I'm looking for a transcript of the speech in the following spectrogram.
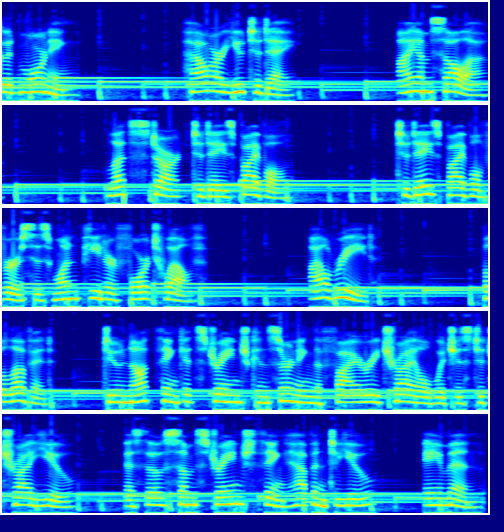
Good morning. How are you today? I am Sala. Let's start today's Bible. Today's Bible verse is 1 Peter 4:12. I'll read. Beloved, do not think it strange concerning the fiery trial which is to try you, as though some strange thing happened to you. Amen.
